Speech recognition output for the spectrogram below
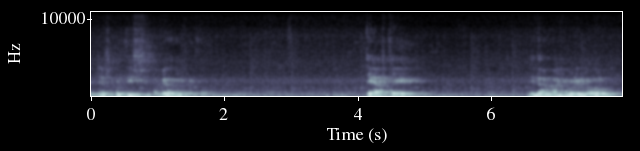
and just put this available for them. Day after, Nidam Bhagi Odin Home,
